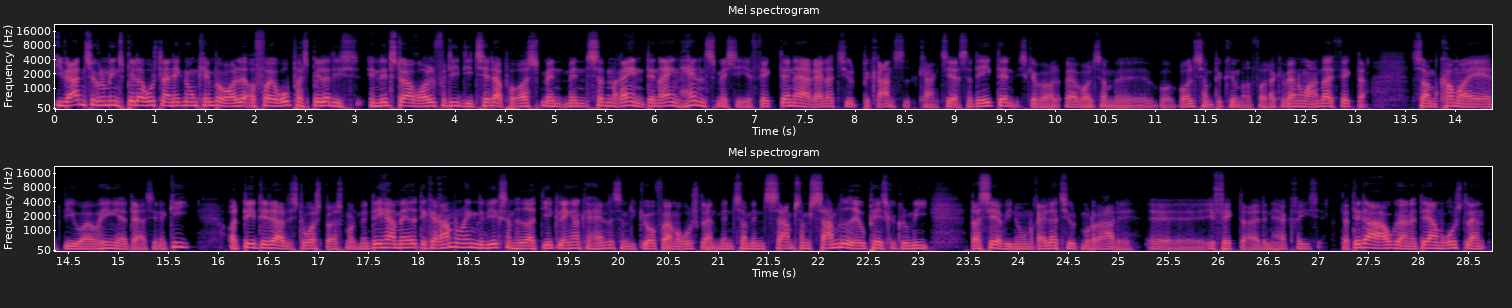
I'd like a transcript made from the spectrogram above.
i verdensøkonomien spiller Rusland ikke nogen kæmpe rolle, og for Europa spiller de en lidt større rolle, fordi de er tættere på os, men, men så den ren, den ren handelsmæssige effekt, den er relativt begrænset karakter, så det er ikke den, vi skal være voldsomt, øh, voldsomt bekymret for. Der kan være nogle andre effekter, som kommer af, at vi jo er afhængige af deres energi, og det er det, der er det store spørgsmål. Men det her med, det kan ramme nogle enkelte virksomheder, at de ikke længere kan handle, som de gjorde før med Rusland, men som en sam, som samlet europæisk økonomi, der ser vi nogle relativt moderate øh, effekter af den her krise. Så det, der er afgørende, det er om Rusland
